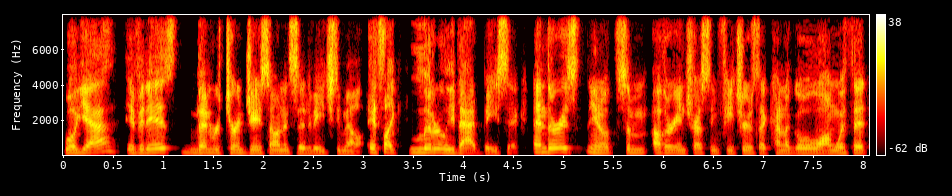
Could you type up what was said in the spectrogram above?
Well, yeah. If it is, then return JSON instead of HTML. It's like literally that basic. And there is, you know, some other interesting features that kind of go along with it,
